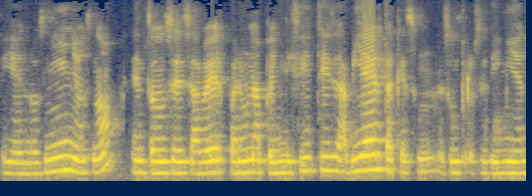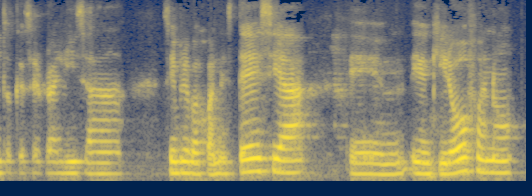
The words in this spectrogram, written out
y en los niños, ¿no? Entonces, a ver, para una apendicitis abierta, que es un, es un procedimiento que se realiza siempre bajo anestesia em, y en quirófano.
